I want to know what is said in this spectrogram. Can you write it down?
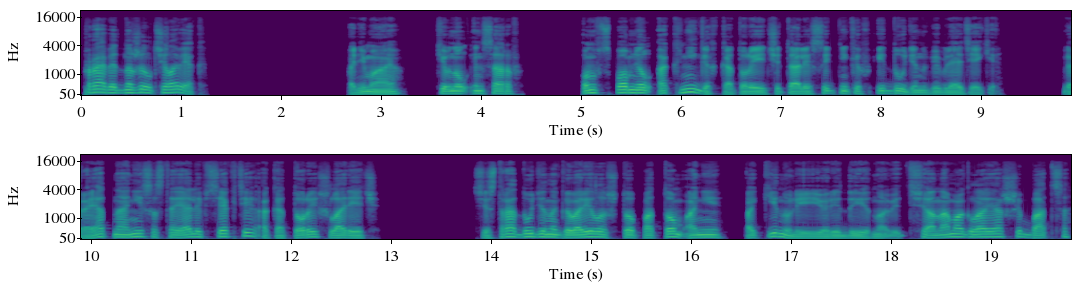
праведно жил человек. «Понимаю», — кивнул Инсаров. Он вспомнил о книгах, которые читали Сытников и Дудин в библиотеке. Вероятно, они состояли в секте, о которой шла речь. Сестра Дудина говорила, что потом они покинули ее ряды, но ведь она могла и ошибаться.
